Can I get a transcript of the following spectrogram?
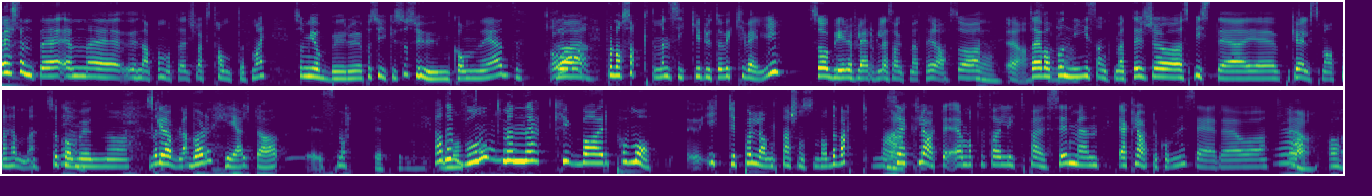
Jeg kjente en eh, Hun er på en måte en slags tante for meg, som jobber på sykehuset, så hun kom ned. Så, oh. For nå sakte, men sikkert utover kvelden så blir det flere og flere centimeter. Da. Så Ja, da jeg var på ni centimeter, så spiste jeg eh, kveldsmat med henne. Så kom Ja. hun og Men skravla. var du helt da eh, smertefri? Jeg hadde vondt, men jeg var på en måte ikke på langt nær sånn som det hadde vært. Nei. Så jeg klarte, jeg måtte ta litt pauser, men jeg klarte å kommunisere. Og, Ja. Åh,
